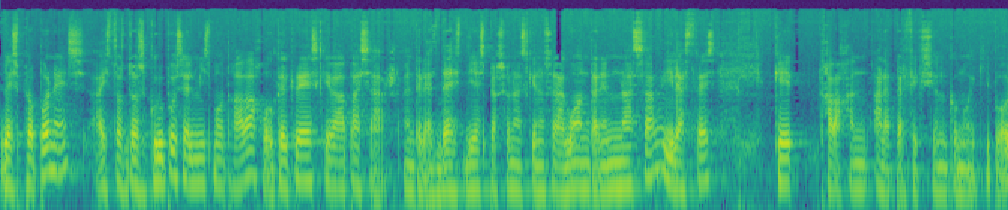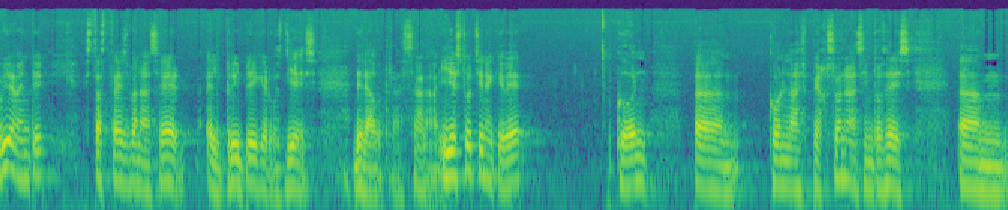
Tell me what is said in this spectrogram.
les propones a estos dos grupos el mismo trabajo. ¿Qué crees que va a pasar entre las 10 personas que no se aguantan en una sala y las tres que trabajan a la perfección como equipo? Obviamente, estas tres van a ser el triple que los 10 de la otra sala. Y esto tiene que ver con, em, con las personas. Entonces, em,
